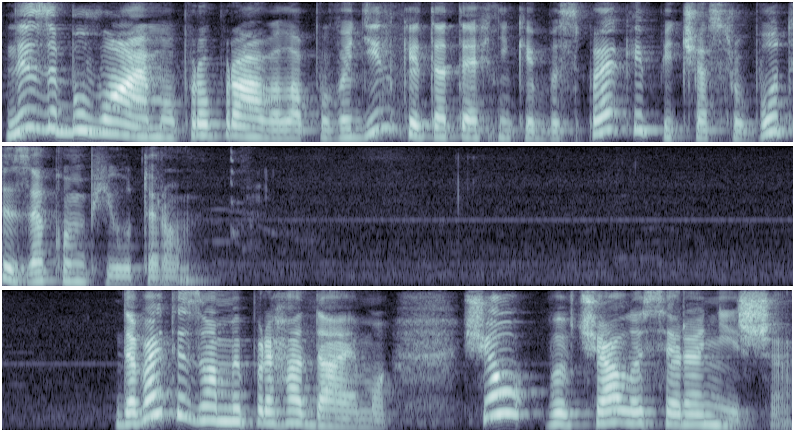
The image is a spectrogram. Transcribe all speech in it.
Не забуваємо про правила поведінки та техніки безпеки під час роботи за комп'ютером. Давайте з вами пригадаємо, що вивчалося раніше.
